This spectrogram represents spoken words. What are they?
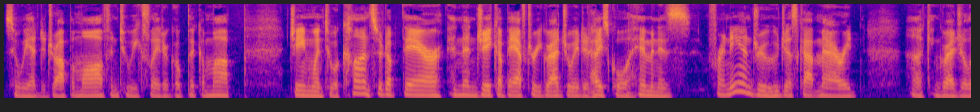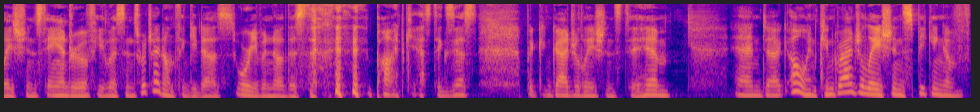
So we had to drop him off and two weeks later go pick him up. Jane went to a concert up there. And then Jacob, after he graduated high school, him and his friend Andrew, who just got married, uh, congratulations to Andrew if he listens, which I don't think he does, or even know this podcast exists. But congratulations to him. And uh, oh, and congratulations, speaking of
